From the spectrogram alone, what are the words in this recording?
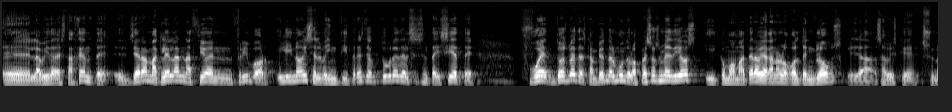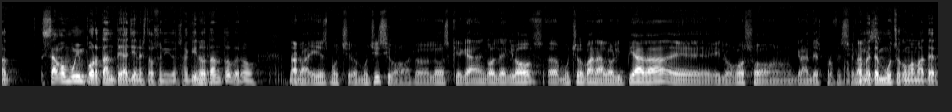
eh, la vida de esta gente. Gerald McClellan nació en Freeport, Illinois, el 23 de octubre del 67. Fue dos veces campeón del mundo en los pesos medios y como amateur había ganado los Golden Globes, que ya sabéis que es una es algo muy importante allí en Estados Unidos. Aquí no tanto, pero... No, no, ahí es mucho, muchísimo. Los que ganan Golden Gloves, eh, muchos van a la Olimpiada eh, y luego son grandes profesionales. Prometen mucho como amateur.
